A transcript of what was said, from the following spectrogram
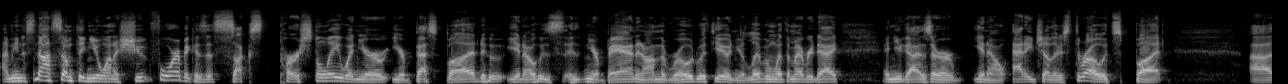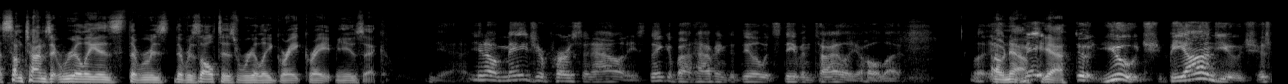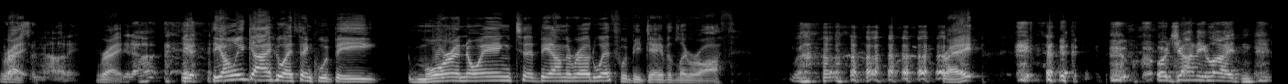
I mean it's not something you want to shoot for because it sucks personally when your your best bud who you know who's in your band and on the road with you and you're living with them every day and you guys are you know at each other's throats. But uh, sometimes it really is the res- the result is really great great music. You know, major personalities. Think about having to deal with Steven Tyler your whole life. oh no Ma- yeah Dude, huge, beyond huge, his personality. right right. You know? the, the only guy who I think would be more annoying to be on the road with would be David Lee Roth, right? or Johnny Lydon.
